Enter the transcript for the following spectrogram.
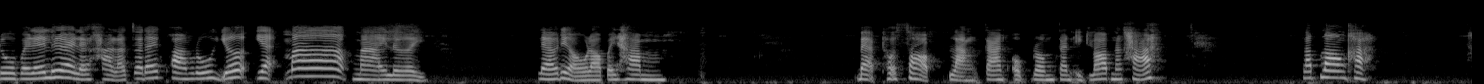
ดูไปเรื่อยๆเลยค่ะ แล้วจะได้ความรู้เยอะแยะมากมายเลย แล้วเดี๋ยวเราไปทำแบบทดสอบหลังการอบรมกันอีกรอบนะคะ รับรองค่ะท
